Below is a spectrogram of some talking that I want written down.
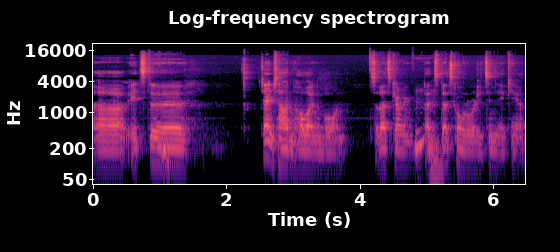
Uh, it's the James Harden Holo number one. So that's going. That's that's gone already. It's in the account.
